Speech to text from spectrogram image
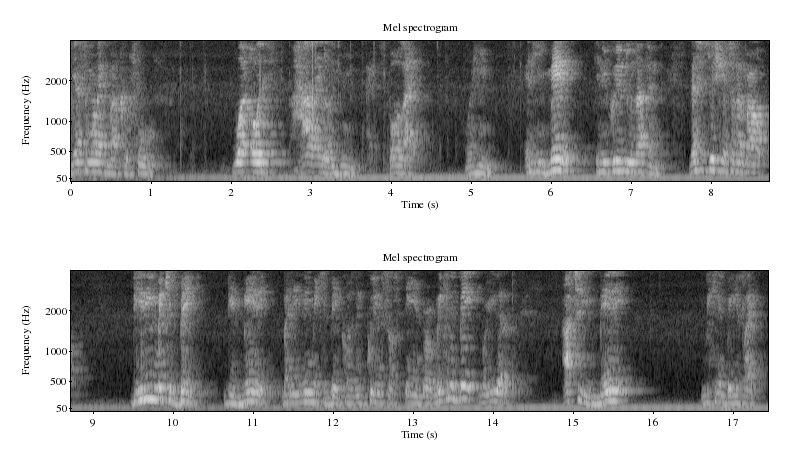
He had someone like Michael who had all this highlight on him, like spotlight on him, and he made it, and he couldn't do nothing. That situation you're talking about, they didn't make it big. They made it, but they didn't make it big because they couldn't sustain, bro. Making it big, bro, you gotta after you made it, making it big is like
